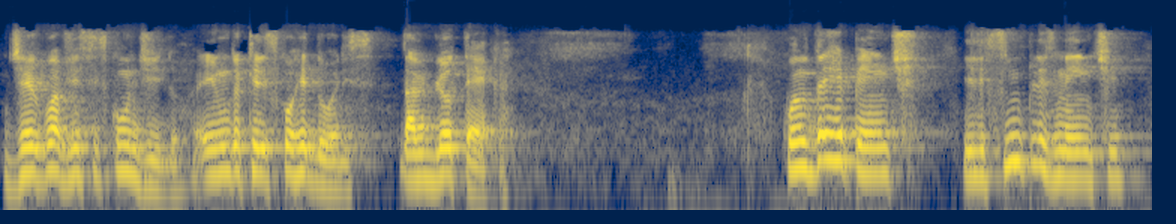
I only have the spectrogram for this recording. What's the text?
Diego havia se escondido em um daqueles corredores da biblioteca. Quando de repente ele simplesmente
